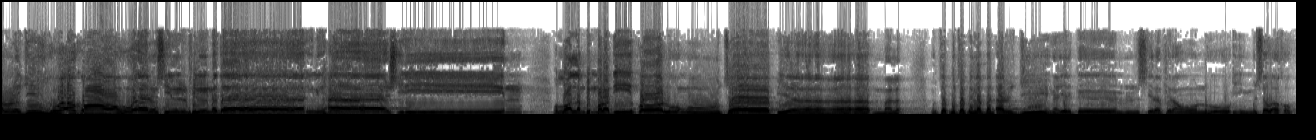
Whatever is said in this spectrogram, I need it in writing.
أرجه وأخاه وأرسل في المدائن هاشرين Allah alam bimradi qalu ngucap ya mala ngucap-ngucap lapan arji ngairkeun sira fir'aun hu ing musa wa akhahu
